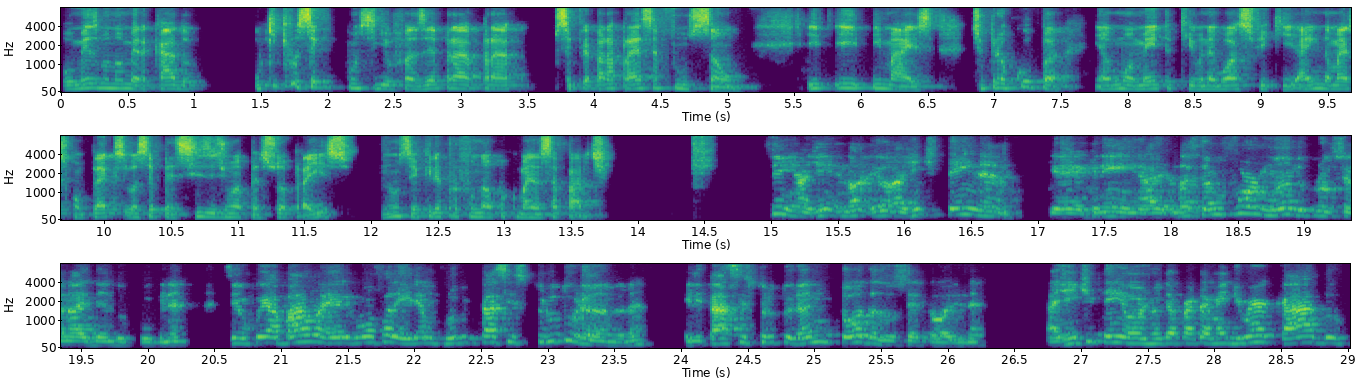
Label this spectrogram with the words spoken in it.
ou mesmo no mercado? O que, que você conseguiu fazer para se preparar para essa função? E, e, e, mais, te preocupa em algum momento que o negócio fique ainda mais complexo e você precise de uma pessoa para isso? Não sei, eu queria aprofundar um pouco mais essa parte. Sim, a gente, a gente tem, né? É, nem, nós estamos formando profissionais dentro do clube, né? Sim, o Cuiabá, ele, como eu falei, ele é um clube que está se estruturando, né? Ele está se estruturando em todos os setores, né? A gente tem hoje um departamento de mercado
